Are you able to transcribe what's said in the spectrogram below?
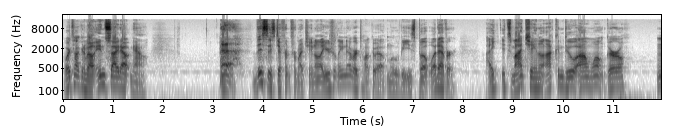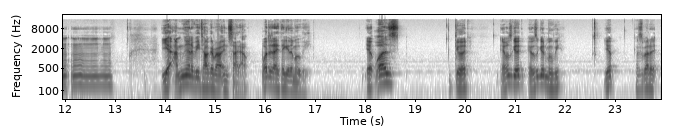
we're talking about Inside Out now. Uh, this is different for my channel. I usually never talk about movies, but whatever. I it's my channel. I can do what I want, girl. Mm-mm. Yeah, I'm gonna be talking about Inside Out. What did I think of the movie? It was good. It was good. It was a good movie. Yep, that's about it.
